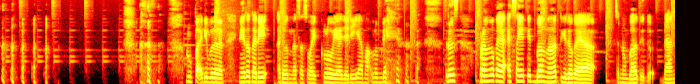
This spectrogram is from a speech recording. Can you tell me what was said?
lupa di beneran. Ini tuh tadi aduh nggak sesuai clue ya jadi ya maklum deh. Terus Pram tuh kayak excited banget gitu kayak seneng banget itu dan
